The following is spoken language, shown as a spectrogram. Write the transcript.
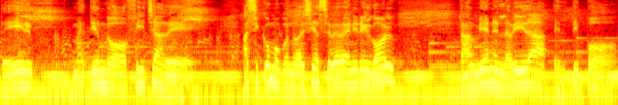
de ir metiendo fichas de... Así como cuando decía se ve venir el gol, también en la vida el tipo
